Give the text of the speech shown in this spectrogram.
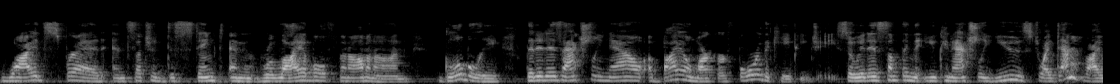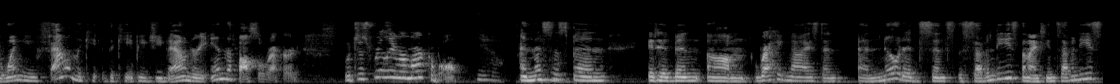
widespread and such a distinct and reliable phenomenon globally that it is actually now a biomarker for the KPG. So it is something that you can actually use to identify when you found the, K- the KPG boundary in the fossil record, which is really remarkable. Yeah. And this has been, it had been um, recognized and, and noted since the 70s, the 1970s,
